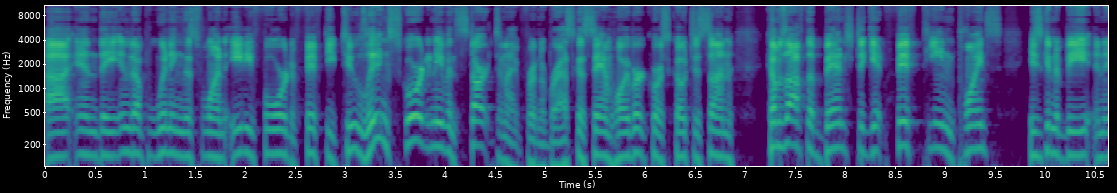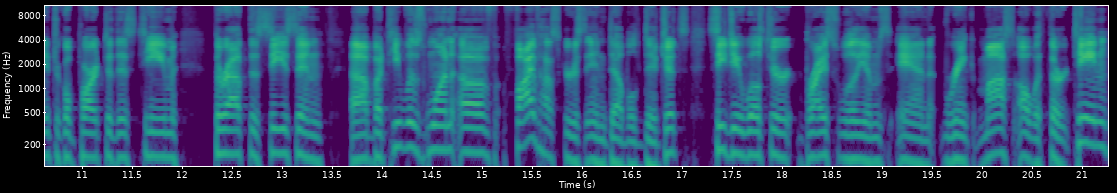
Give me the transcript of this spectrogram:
uh, and they ended up winning this one 84 to 52. Leading score didn't even start tonight for Nebraska. Sam Hoiberg, of course, coach's son, comes off the bench to get 15 points. He's going to be an integral part to this team throughout the season. Uh, but he was one of five Huskers in double digits. CJ Wilcher, Brice Williams, and Rienk Mast all with 13.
